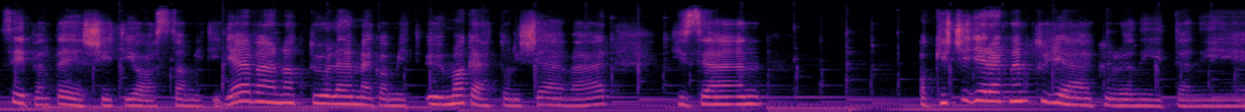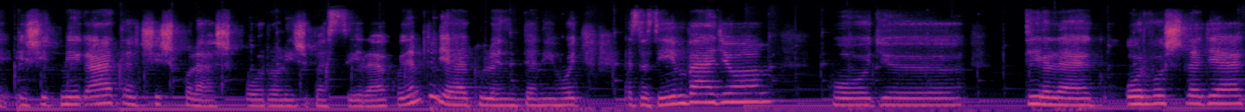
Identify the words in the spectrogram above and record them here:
szépen teljesíti azt, amit így elvárnak tőle, meg amit ő magától is elvár, hiszen a kicsi gyerek nem tudja elkülöníteni, és itt még általános iskoláskorról is beszélek, hogy nem tudja elkülöníteni, hogy ez az én vágyam, hogy tényleg orvos legyek,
